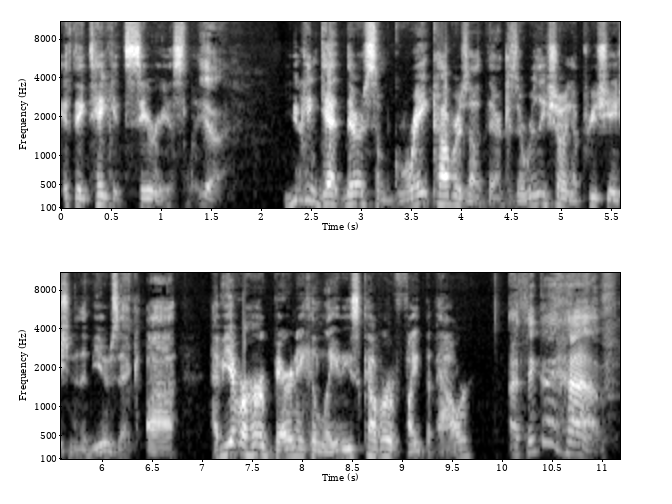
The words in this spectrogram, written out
if they take it seriously. Yeah. you can get there are some great covers out there because they're really showing appreciation of the music. Uh, have you ever heard Barenaked Ladies cover "Fight the Power"? I think I have.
